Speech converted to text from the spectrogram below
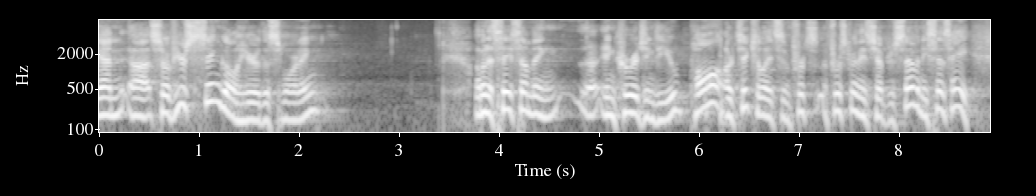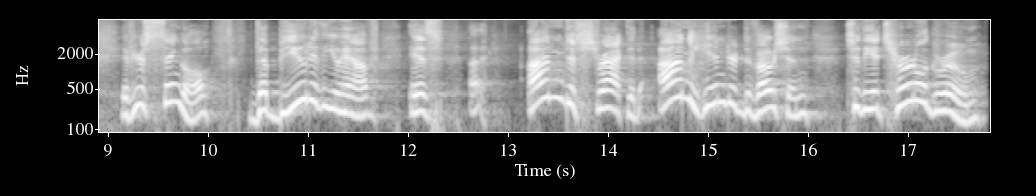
And uh, so if you're single here this morning, I'm going to say something uh, encouraging to you. Paul articulates in 1 Corinthians chapter 7, he says, Hey, if you're single, the beauty that you have is uh, undistracted, unhindered devotion to the eternal groom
